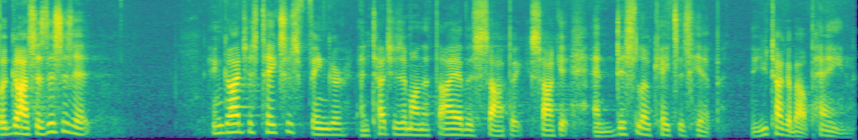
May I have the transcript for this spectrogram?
But God says, This is it. And God just takes his finger and touches him on the thigh of his socket and dislocates his hip. Now, you talk about pain.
